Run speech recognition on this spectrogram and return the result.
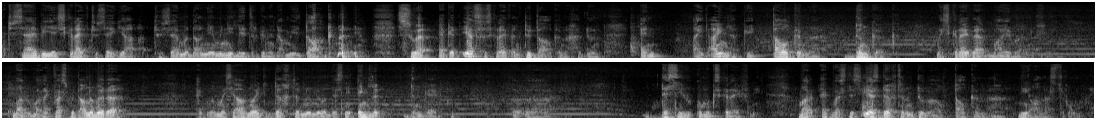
Toe sê hy jy skryf, toe sê ek ja, toe sê my dan neem jy nie letterkunde dan moet jy taalkunde. So ek het eers geskryf in totaalkunde gedoen en uiteindelik het taalkunde dink ek my skryfwerk baie beïnvloed. Maar maar ek was met ander woorde ek wil myself nooit 'n digter noem want dis nie eintlik dink ek uh uh dis nie hoekom ek skryf nie. Maar ek was dis eers digter en toe wel taalkundige, nie andersom nie.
